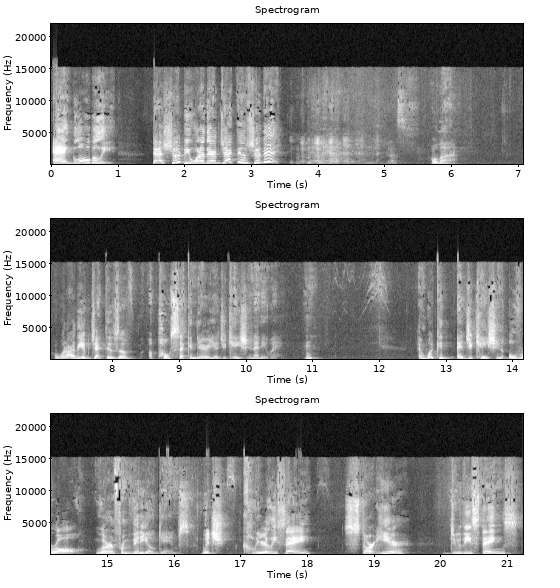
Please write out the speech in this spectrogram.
and globally. That should be one of their objectives, shouldn't it? yes. Hold on. what are the objectives of a post secondary education anyway? Hmm? And what could education overall learn from video games, which clearly say start here, do these things,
